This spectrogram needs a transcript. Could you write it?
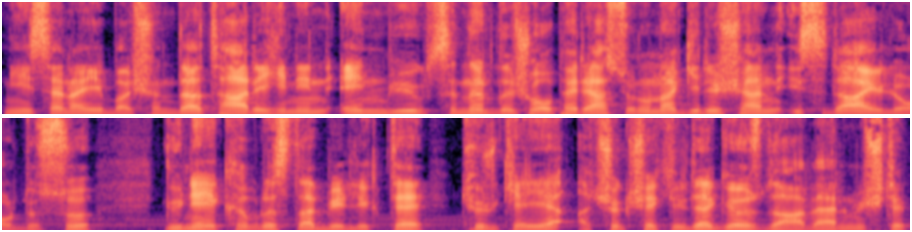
Nisan ayı başında tarihinin en büyük sınır dışı operasyonuna girişen İsrail ordusu, Güney Kıbrıs'la birlikte Türkiye'ye açık şekilde gözdağı vermişti.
